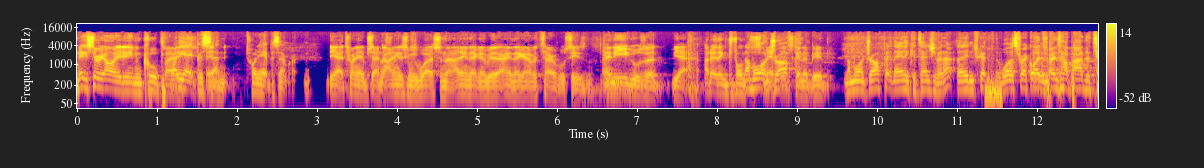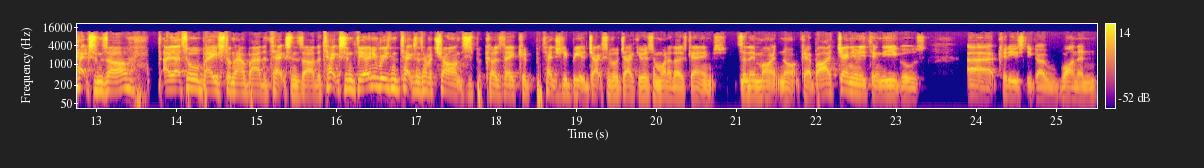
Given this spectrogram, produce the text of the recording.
Nick Sirianni didn't even call players. Twenty eight percent. Twenty eight percent. Yeah, twenty eight percent. I think it's going to be worse than that. I think they're going to be. I think they're going to have a terrible season. And the. Eagles are. Yeah, I don't think Devonta number one Smith draft is going to be number one draft pick. They're in contention for that. They're in the worst record. Well, it depends how bad the Texans are. I mean, that's all based on how bad the Texans are. The Texans. The only reason the Texans have a chance is because they could potentially beat the Jacksonville Jaguars in one of those games. So mm. they might not get. But I genuinely think the Eagles uh, could easily go one and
